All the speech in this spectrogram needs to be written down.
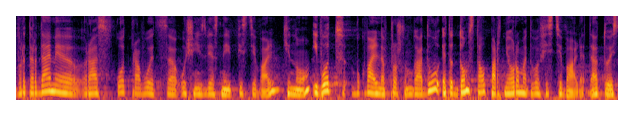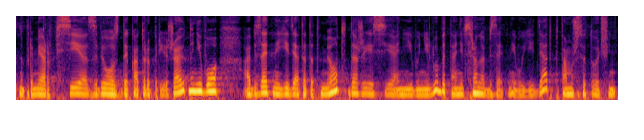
В Роттердаме раз в год проводится очень известный фестиваль кино. И вот буквально в прошлом году этот дом стал партнером этого фестиваля. Да? То есть, например, все звезды, которые приезжают на него, обязательно едят этот мед, даже если они его не любят, они все равно обязательно его едят, потому что это очень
